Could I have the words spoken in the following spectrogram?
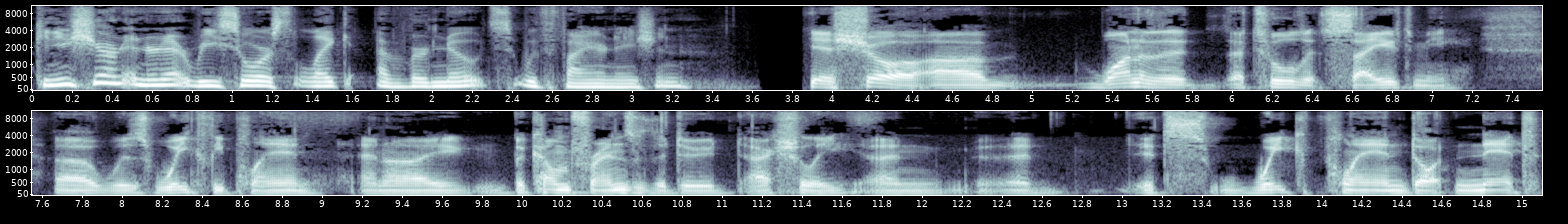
Can you share an internet resource like Evernote with Fire Nation? Yeah, sure. Um, one of the a tool that saved me uh, was Weekly Plan, and I become friends with the dude actually, and uh, it's weekplan.net.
